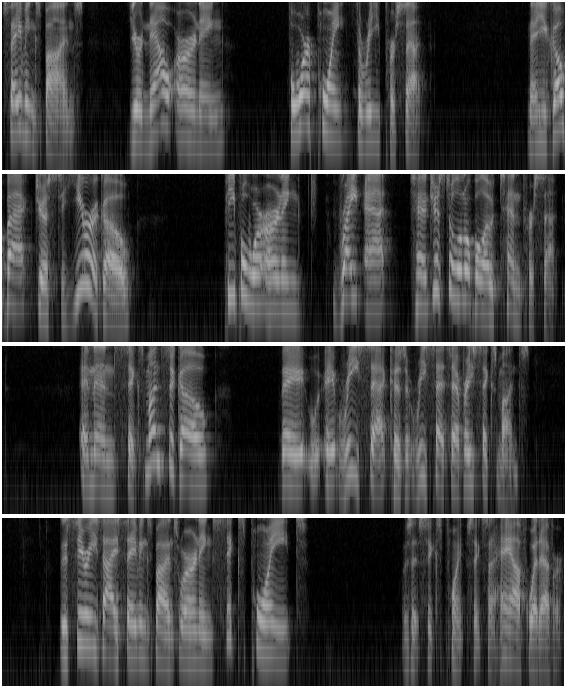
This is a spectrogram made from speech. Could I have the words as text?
savings bonds, you're now earning 4.3%. Now, you go back just a year ago, people were earning right at 10, just a little below 10%. And then six months ago, they it reset because it resets every six months. The Series I savings bonds were earning six point was it six point six and a half, whatever.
